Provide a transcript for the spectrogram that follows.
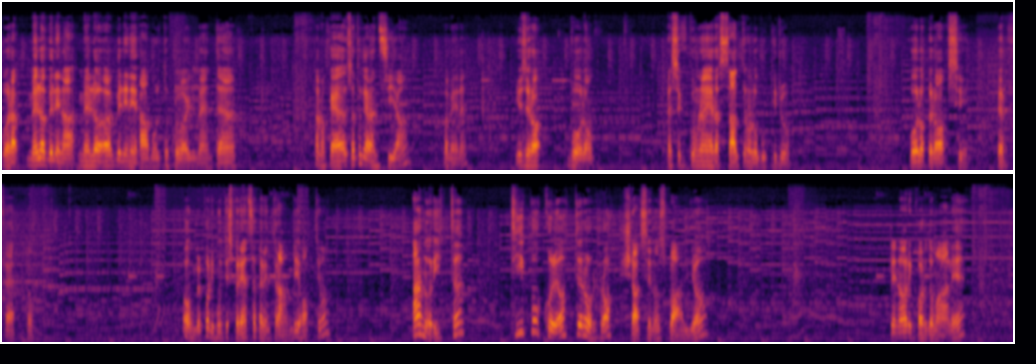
Ora, me lo, avvelena me lo avvelenerà molto probabilmente, eh. Ah no, che ha usato garanzia. va bene. Io userò volo. Penso che con un aerossalto non lo butti giù. Volo però sì, perfetto. Oh, un bel po' di punti esperienza per entrambi, ottimo. Anorit, tipo coleottero roccia se non sbaglio. Se non ricordo male.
